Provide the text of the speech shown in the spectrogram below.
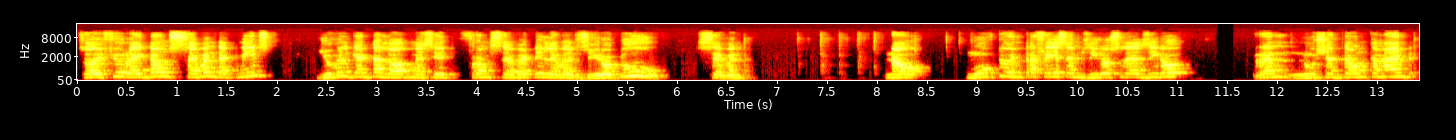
So if you write down seven, that means you will get the log message from severity level zero to seven. Now move to interface M0 slash zero, run no shutdown command.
